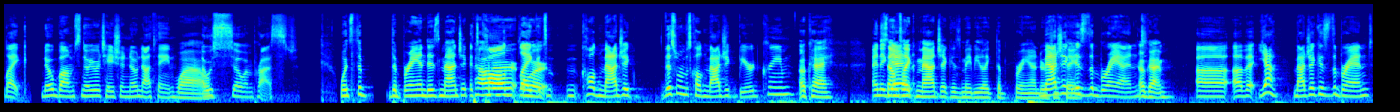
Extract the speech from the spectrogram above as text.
Like no bumps, no irritation, no nothing. Wow. I was so impressed. What's the the brand is Magic It's Powder? called like or- it's m- called Magic. This one was called Magic Beard Cream, okay. And Sounds like Magic is maybe like the brand or Magic something. is the brand. okay. uh, of it. Yeah, Magic is the brand.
